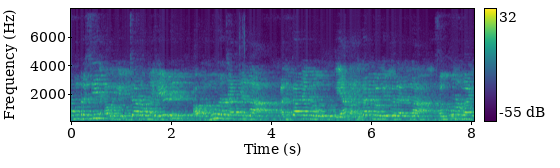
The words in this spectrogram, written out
ಕುಂಡ್ರಿಸಿ ಅವರಿಗೆ ವಿಚಾರವನ್ನ ಹೇಳಿ ಅವರ ಮೂಲ ಜಾತಿಯನ್ನ ಅಧಿಕಾರಿಗಳು ಹೋಗಿರ್ತಾರೆ ಅದನ್ನ ಸಂಪೂರ್ಣವಾಗಿ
